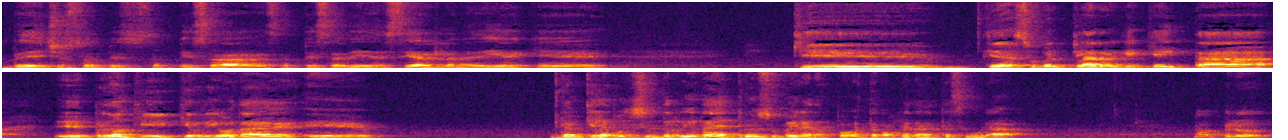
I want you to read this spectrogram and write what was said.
De hecho se empieza, empieza, empieza a evidenciar en la medida que, que queda súper claro que Keita, eh, perdón, que, que Ryota, eh, que la posición de Ryota dentro de su pega tampoco está completamente asegurada. Pero,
